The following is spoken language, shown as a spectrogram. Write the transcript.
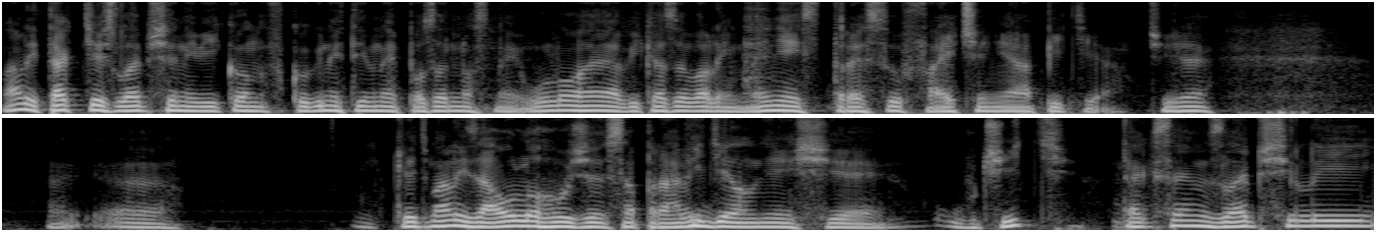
mali taktiež zlepšený výkon v kognitívnej pozornostnej úlohe a vykazovali menej stresu, fajčenia a pitia. Čiže e, e, keď mali za úlohu, že sa pravidelnejšie učiť, tak sa im zlepšili e,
